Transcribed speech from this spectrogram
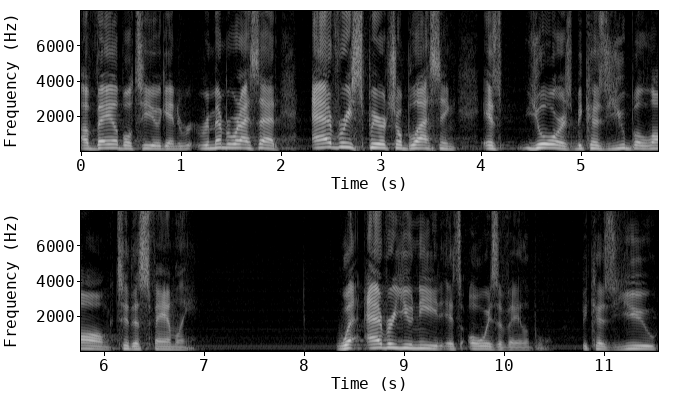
available to you again. Remember what I said every spiritual blessing is yours because you belong to this family. Whatever you need is always available because you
